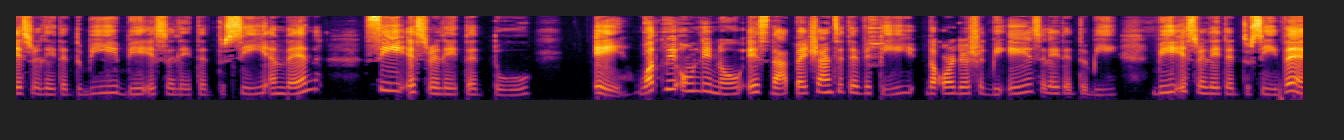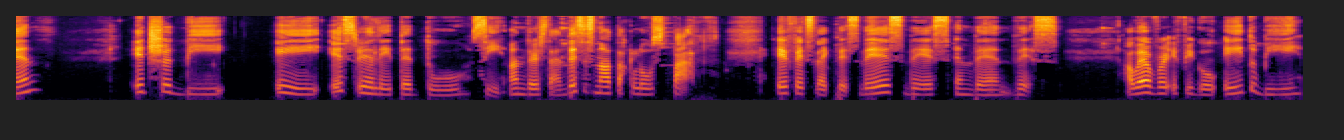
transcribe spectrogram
is related to B, B is related to C, and then C is related to a. What we only know is that by transitivity, the order should be A is related to B, B is related to C. Then, it should be A is related to C. Understand? This is not a closed path. If it's like this, this, this, and then this. However, if you go A to B,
